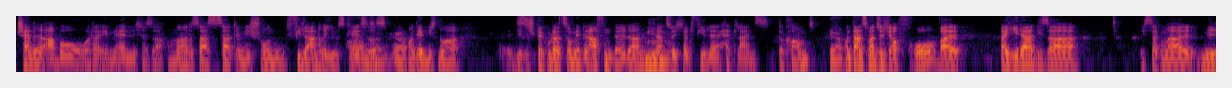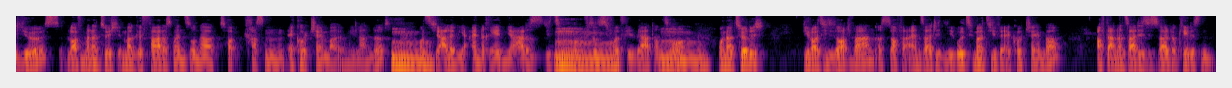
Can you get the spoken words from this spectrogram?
Channel-Abo oder eben ähnliche Sachen. Ne? Das heißt, es hat irgendwie schon viele andere Use Cases Wahnsinn, ja. und eben nicht nur diese Spekulation mit den Affenbildern, die Mhm. natürlich halt viele Headlines bekommt. Ja. Und dann ist man natürlich auch froh, weil bei jeder dieser, ich sag mal, Milieus läuft man Mhm. natürlich immer Gefahr, dass man in so einer krassen Echo-Chamber irgendwie landet Mhm. und sich alle irgendwie einreden, ja, das ist die Zukunft, das ist Mhm. voll viel wert und so. Mhm. Und natürlich, die Leute, die dort waren, ist auf der einen Seite die ultimative Echo-Chamber, auf der anderen Seite siehst du halt, okay, das sind,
